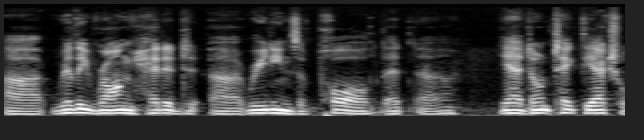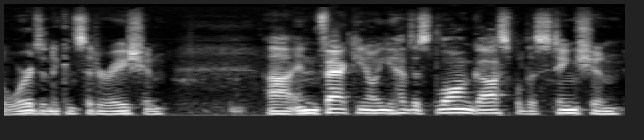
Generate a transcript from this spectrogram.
uh, really wrong-headed uh, readings of Paul that, uh, yeah, don't take the actual words into consideration. Uh, in fact, you know, you have this law gospel distinction,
